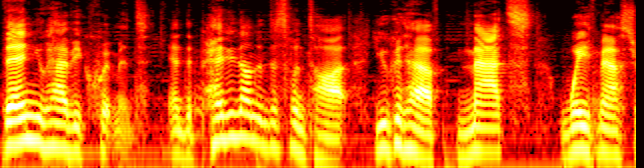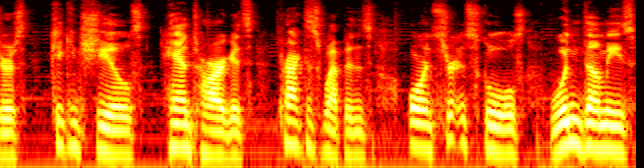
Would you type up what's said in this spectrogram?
Then you have equipment, and depending on the discipline taught, you could have mats, wave masters, kicking shields, hand targets, practice weapons, or in certain schools, wooden dummies,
